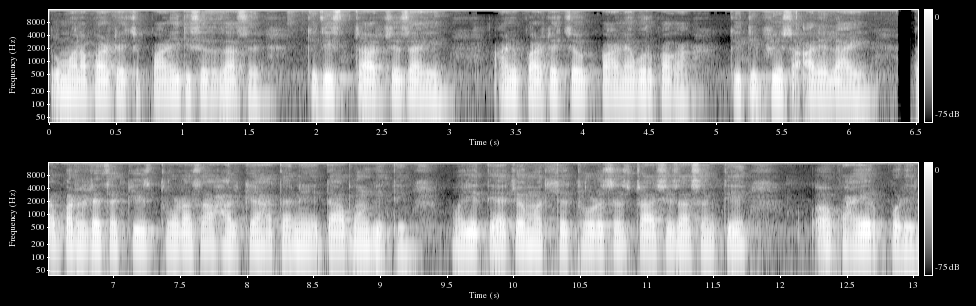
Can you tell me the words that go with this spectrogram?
तुम्हाला बटाट्याचे पाणी दिसतच असेल किती स्टार्चेस आहे आणि बटाट्याच्या पाण्यावर बघा किती फेस आलेला आहे. आता बटाट्याचा केस थोडासा हलक्या हाताने दाबून घेते. म्हणजे त्याच्यामधलं थोडंसं स्टार्चेस असेल ते बाहेर पडेल.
